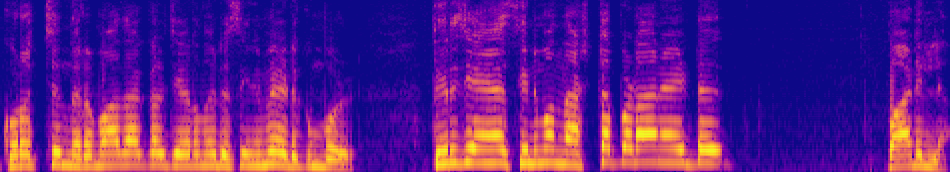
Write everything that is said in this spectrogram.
കുറച്ച് നിർമ്മാതാക്കൾ ചേർന്ന് ഒരു സിനിമ എടുക്കുമ്പോൾ തീർച്ചയായും സിനിമ നഷ്ടപ്പെടാനായിട്ട് പാടില്ല.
